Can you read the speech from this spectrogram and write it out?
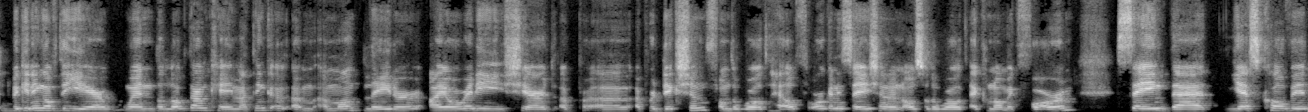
at the beginning of the year when the lockdown came i think a, a month later i already shared a, a, prediction from the world health organization and also the world economic forum saying that yes covid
